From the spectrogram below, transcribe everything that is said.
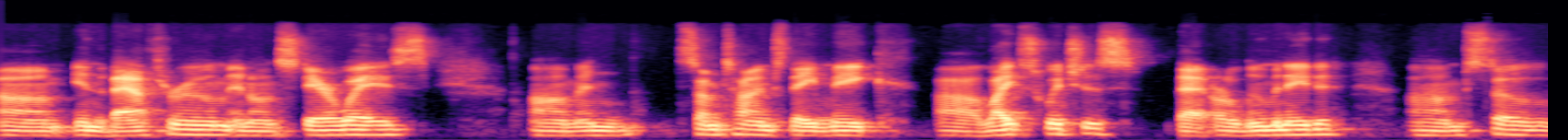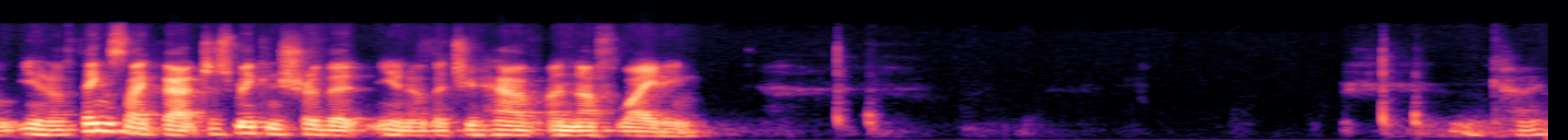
um, in the bathroom and on stairways. Um, and sometimes they make uh, light switches that are illuminated. Um, so, you know, things like that, just making sure that, you know, that you have enough lighting. Okay.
